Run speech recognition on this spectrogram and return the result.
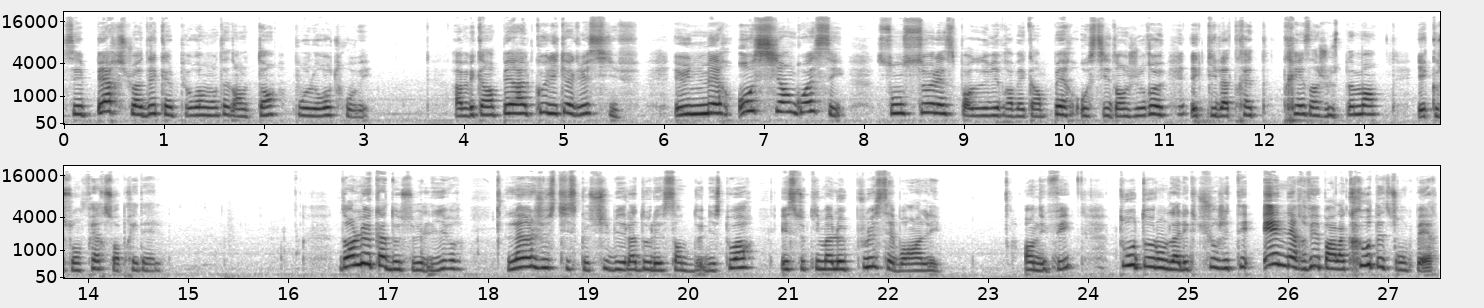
s'est persuadée qu'elle peut remonter dans le temps pour le retrouver. Avec un père alcoolique agressif, et une mère aussi angoissée, son seul espoir de vivre avec un père aussi dangereux et qui la traite très injustement, et que son frère soit près d'elle. Dans le cas de ce livre, l'injustice que subit l'adolescente de l'histoire est ce qui m'a le plus ébranlé. En effet, tout au long de la lecture, j'étais énervée par la cruauté de son père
